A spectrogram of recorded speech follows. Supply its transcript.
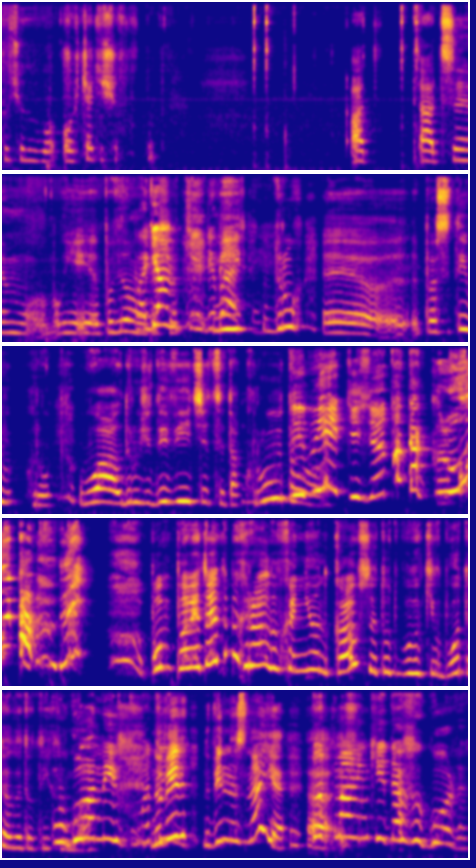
Тут що тут було? О, в чаті що тут. А, а це м, повідомлення. що Мій друг е, посетив гру. Вау, друзі, дивіться, це так круто. Дивитесь, это так круто! Пам- Пам'ятаєте, ми грали в Каньйон Кауса, тут були кілботи, але тут їх Ого, немає. Миш, смотри. Ну він, ну він не знає. а, Маленький даже город.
